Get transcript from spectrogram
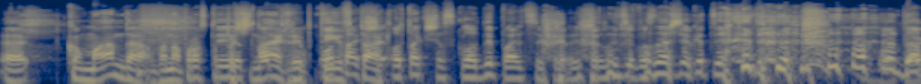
е, команда, вона просто починає гребти в отак такт. ще- Отак ще склади пальці, коротше. Ну, типу, знаєш, як ти да.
